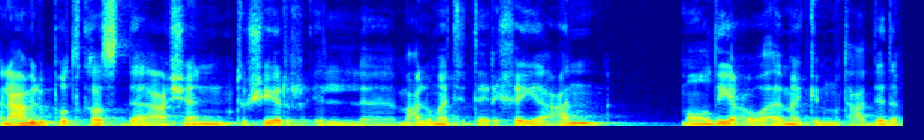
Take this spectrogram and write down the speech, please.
أنا عامل البودكاست ده عشان تشير المعلومات التاريخية عن مواضيع وأماكن متعددة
